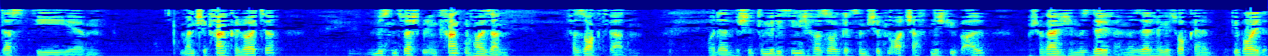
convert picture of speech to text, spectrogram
dass die ähm, manche kranke Leute müssen zum Beispiel in Krankenhäusern versorgt werden. Oder bestimmte medizinische Versorgung gibt es in bestimmten Ortschaften, nicht überall. Und schon gar nicht in Musdalifa. In Musdalifa gibt es auch keine Gebäude.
